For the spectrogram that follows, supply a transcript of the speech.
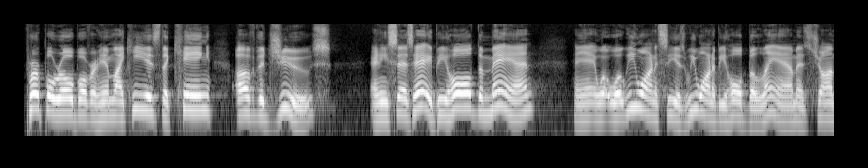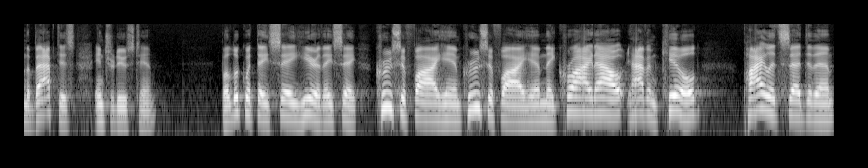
purple robe over him, like he is the king of the Jews. And he says, Hey, behold the man. And what, what we want to see is we want to behold the Lamb as John the Baptist introduced him. But look what they say here. They say, Crucify him, crucify him. They cried out, Have him killed. Pilate said to them,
